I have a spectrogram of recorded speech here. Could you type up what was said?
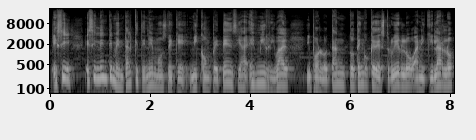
Ese, ese lente mental que tenemos de que mi competencia es mi rival y por lo tanto tengo que destruirlo, aniquilarlo,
